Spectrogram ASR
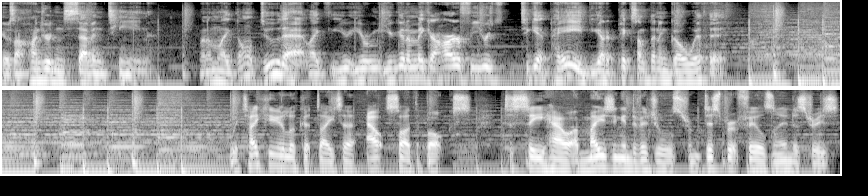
It was 117. And I'm like, don't do that. Like, you're, you're, you're to make it harder for you to get paid. You got to pick something and go with it. We're taking a look at data outside the box to see how amazing individuals from disparate fields and industries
